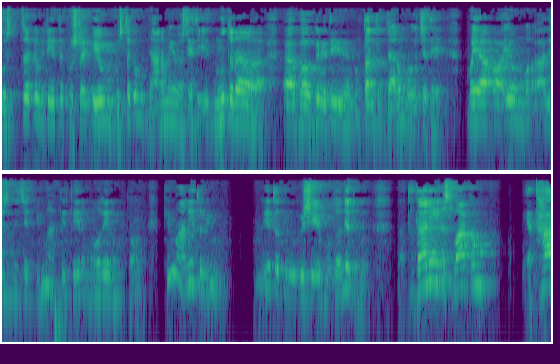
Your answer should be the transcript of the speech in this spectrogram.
पुस्तकमिति पृष्ठ एवं पुस्तकं ज्ञानमेव अस्ति। इति नूतन भवति इति तन्त्रज्ञानम् उच्यते मया एवम् आदिशति चेत् किम् अस्ति तेन महोदयेन उक्तं, किम् आनेतव्यम् एतत् विषये भवतु अन्यत् भवतु तदानीम् अस्माकं यथा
